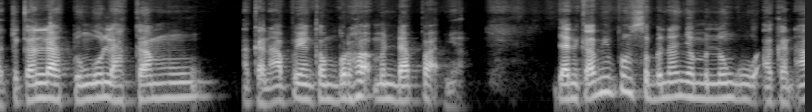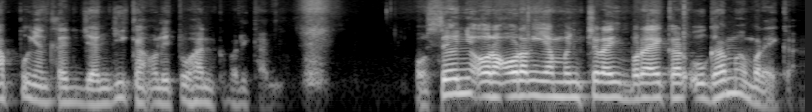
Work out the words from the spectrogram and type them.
Katakanlah tunggulah kamu akan apa yang kamu berhak mendapatnya. Dan kami pun sebenarnya menunggu akan apa yang telah dijanjikan oleh Tuhan kepada kami. Osanya orang-orang yang mencerai beraikan agama mereka.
